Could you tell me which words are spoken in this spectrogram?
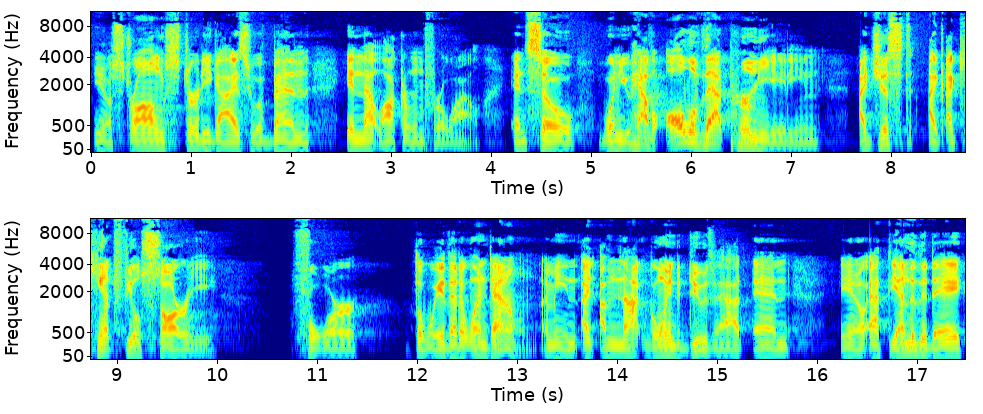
you know strong, sturdy guys who have been in that locker room for a while. And so when you have all of that permeating, I just I, I can't feel sorry for the way that it went down. I mean, I, I'm not going to do that. And you know, at the end of the day,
